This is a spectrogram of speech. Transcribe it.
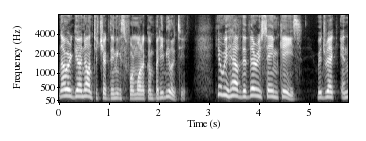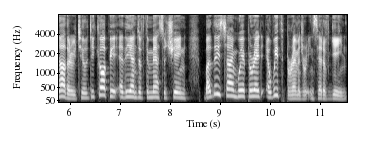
Now we're going on to check the mix for mono compatibility. Here we have the very same case. We drag another utility copy at the end of the master chain, but this time we operate a width parameter instead of gain.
